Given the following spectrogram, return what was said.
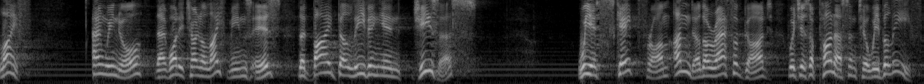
life. And we know that what eternal life means is that by believing in Jesus, we escape from under the wrath of God which is upon us until we believe.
